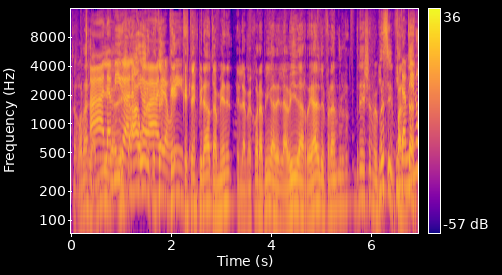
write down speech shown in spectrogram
¿Te acordás? Ah, la amiga, la Ah, amiga bueno, que está, era que- que, buenísima. está inspirado también en la mejor amiga de la vida real de Fran Drescher. Me parece y, y también fantástico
